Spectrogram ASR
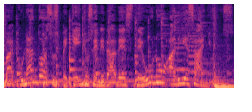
vacunando a sus pequeños en edades de 1 a 10 años.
